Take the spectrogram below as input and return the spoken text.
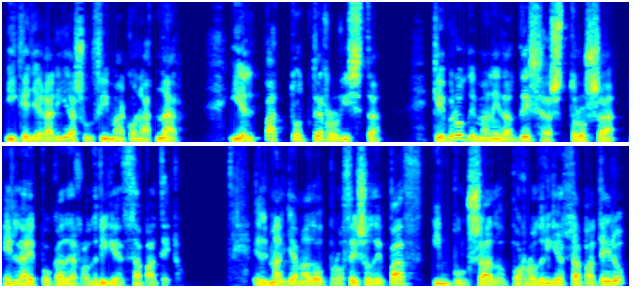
y que llegaría a su cima con Aznar, y el pacto terrorista, quebró de manera desastrosa en la época de Rodríguez Zapatero. El mal llamado proceso de paz, impulsado por Rodríguez Zapatero,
